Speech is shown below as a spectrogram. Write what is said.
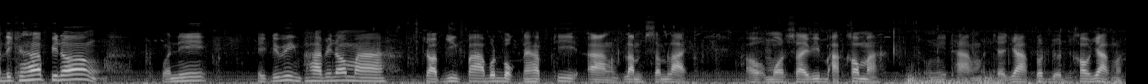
สวัสดีครับพี่น้อง วันนี้เอกได้วิ่งพาพี่น้องมาจอบยิงปลาบนบกนะครับ ที่อ่างลำสำลายเอามอเตอร์ไซค์วิบากเข้ามา ตรงนี้ทางมันจะยากรถยนต์เข้ายากหน่อย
